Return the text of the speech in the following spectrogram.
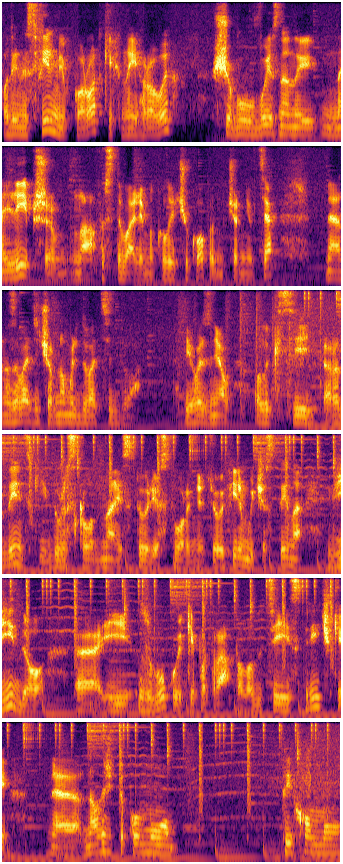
Один із фільмів коротких, неігрових, що був визнаний найліпшим на фестивалі Миколайчук Опен в Чернівцях, називається Чорномиль 22. Його зняв Олексій Радинський. Дуже складна історія створення цього фільму. Частина відео е, і звуку, яке потрапило до цієї стрічки, е, належить такому тихому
